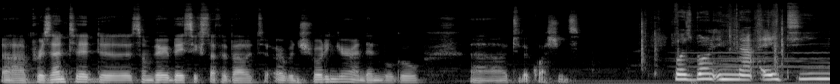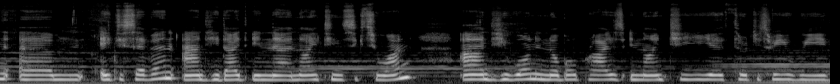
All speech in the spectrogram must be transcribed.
uh, presented, uh, some very basic stuff about Erwin Schrödinger, and then we'll go to the questions. Was born in uh, 1887 and he died in uh, 1961. And he won a Nobel Prize in 1933 with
